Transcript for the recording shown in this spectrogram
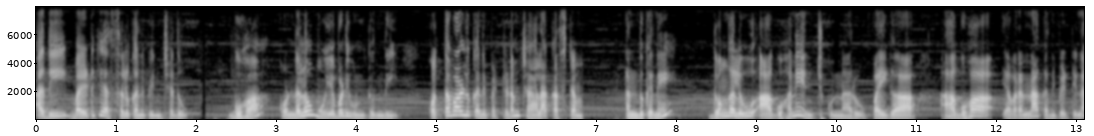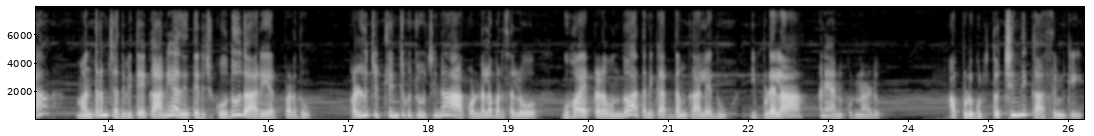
అది బయటికి అస్సలు కనిపించదు. గుహ కొండలో మూయబడి ఉంటుంది. కొత్త వాళ్ళు కనిపెట్టడం చాలా కష్టం. అందుకనే దొంగలు ఆ గుహని ఎంచుకున్నారు. పైగా ఆ గుహ ఎవరన్నా కనిపెట్టినా మంత్రం చదివితే కానీ అది తెరుచుకోదు దారి ఏర్పడదు. కళ్ళు చిట్లించుకు చూచినా ఆ కొండల వరుసలో గుహ ఎక్కడ ఉందో అతనికి అర్థం కాలేదు. ఇప్పుడెలా? అని అనుకున్నాడు. అప్పుడు గుర్తొచ్చింది కాసింకి.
